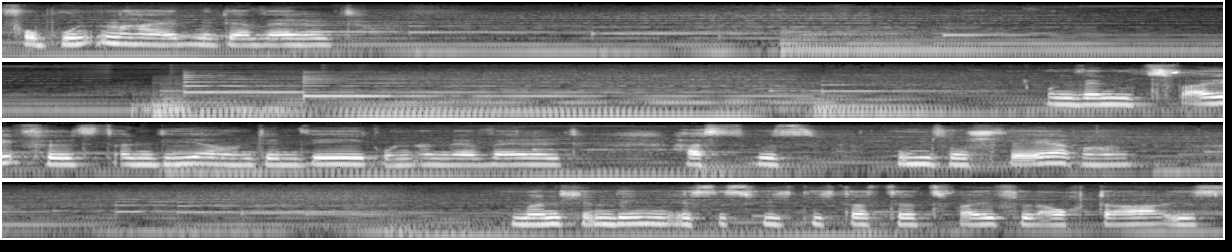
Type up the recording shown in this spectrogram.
Verbundenheit mit der Welt. Und wenn du zweifelst an dir und dem Weg und an der Welt, hast du es umso schwerer. Manchen Dingen ist es wichtig, dass der Zweifel auch da ist,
